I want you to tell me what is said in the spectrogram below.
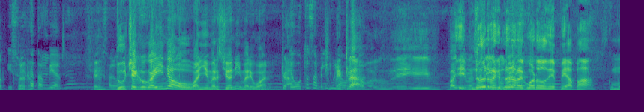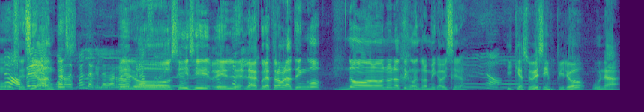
hacer. y su Claro. hija también. Es ducha y cocaína o baño de inmersión y marihuana. ¿Te gustó esa película? Gonzalo? eh, eh, Eh, no, y re- no la recuerdo de pe a pa, como No, se decía antes. que Pero y sí, sí, el- la, la trama la tengo. No, no, no la tengo dentro de mi cabecera. No. Y que a su vez inspiró una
